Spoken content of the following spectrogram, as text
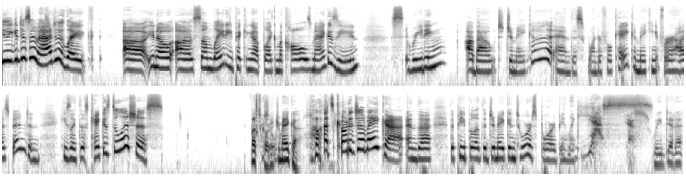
you can just imagine, like, uh, you know, uh, some lady picking up like McCall's magazine, reading about Jamaica and this wonderful cake and making it for her husband. And he's like, This cake is delicious. Let's go to Jamaica. Let's go to Jamaica. And the, the people at the Jamaican Tourist Board being like, Yes. Yes, we did it.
